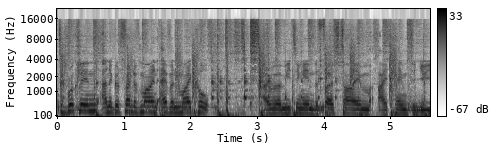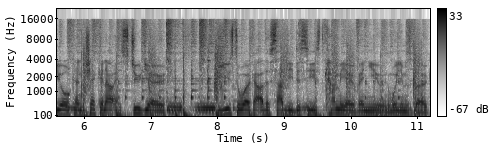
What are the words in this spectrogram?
to Brooklyn, and a good friend of mine, Evan Michael. I remember meeting him the first time I came to New York and checking out his studio. He used to work out of the sadly deceased Cameo venue in Williamsburg.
